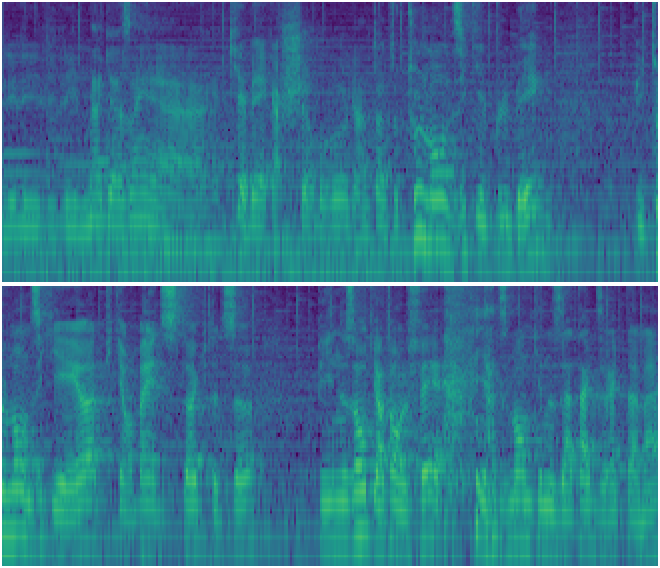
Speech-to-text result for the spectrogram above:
les, magasins à Québec, à Sherbrooke, tout, le monde dit qu'il est le plus big. Puis tout le monde dit qu'il est hot, puis qu'ils ont bien du stock, tout ça. Puis nous autres, quand on le fait, il y a du monde qui nous attaque directement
